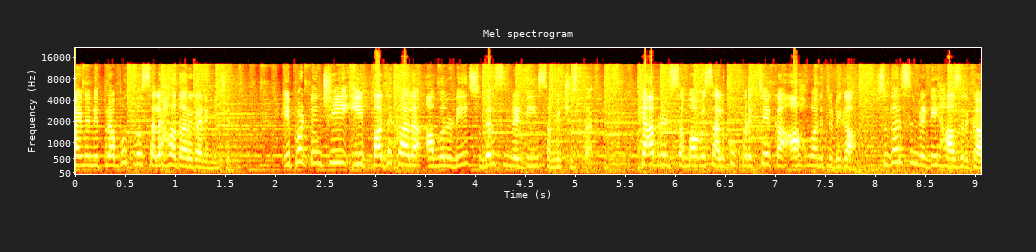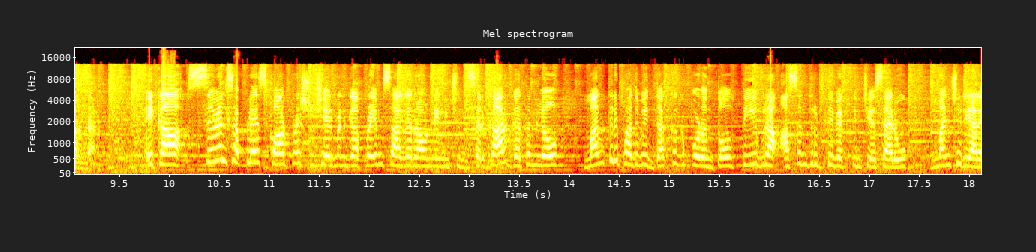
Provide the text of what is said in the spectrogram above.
ఆయనని ప్రభుత్వ సలహాదారుగా నియమించింది. ఇప్పటి నుంచి ఈ పథకాల అమలుని సుదర్శన్ రెడ్డి సమీక్షిస్తారు. కేబినెట్ సమావేశాలకు ప్రత్యేక ఆహ్వానితుడిగా సుదర్శన్ రెడ్డి హాజరు కానున్నారు. ఇక సివిల్ సప్లైస్ కార్పొరేషన్ చైర్మన్గా ప్రేమ్ సాగర్ రావు నియమించింది సర్కార్. గతంలో మంత్రి పదవి దక్కకపోవడంతో తీవ్ర అసంతృప్తి వ్యక్తం చేశారు మంచిర్యాల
